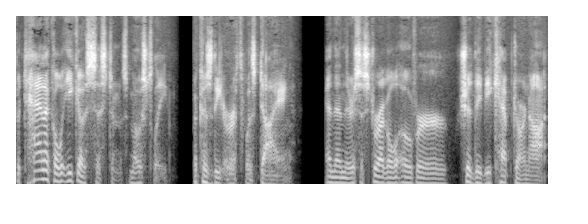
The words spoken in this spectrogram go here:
botanical ecosystems, mostly because the Earth was dying. And then there's a struggle over should they be kept or not.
